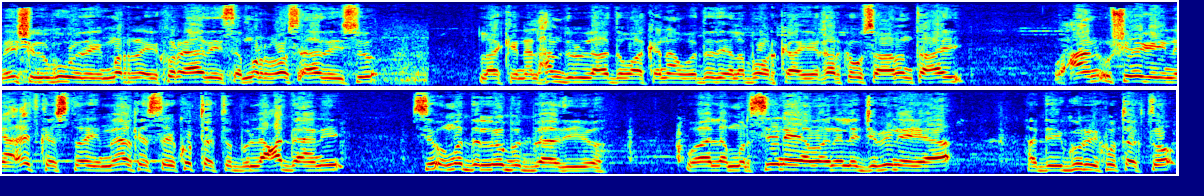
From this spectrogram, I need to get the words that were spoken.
meeshii lagu waday marna ay kor aadaysa mar hoos aadayso. Laakiin alxamdulilah hadda waa kanaa waddadii elaboorka ayay qarka u saaran tahay. Waxaan u sheegaynaa cid kasta iyo meel kastay ku tagto bullaacaddaani si ummadda loo badbaadiyo. Waa la marsiinayaa waana la jebinayaa. Hadday guri ku tagto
